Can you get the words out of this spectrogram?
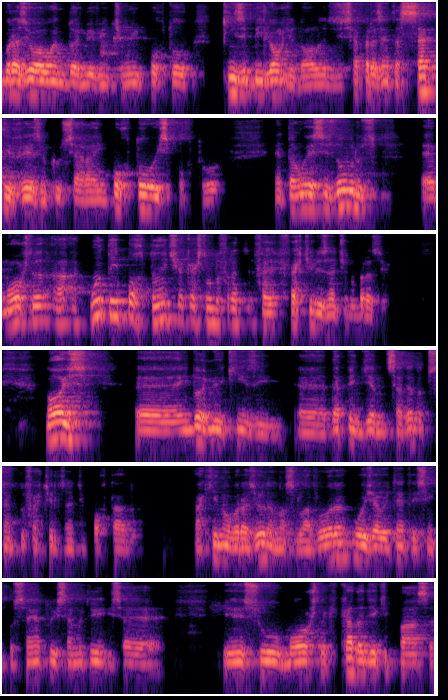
O Brasil, ao ano de 2021, importou 15 bilhões de dólares, isso representa sete vezes o que o Ceará importou e exportou. Então, esses números é, mostra a, a quanto é importante a questão do fertilizante no Brasil. Nós, é, em 2015, é, dependíamos de 70% do fertilizante importado aqui no Brasil, na nossa lavoura. Hoje é 85%. Isso é muito, isso é, isso mostra que cada dia que passa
